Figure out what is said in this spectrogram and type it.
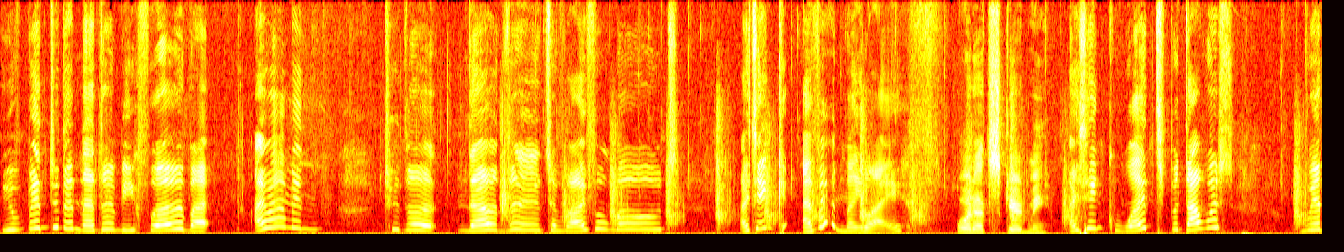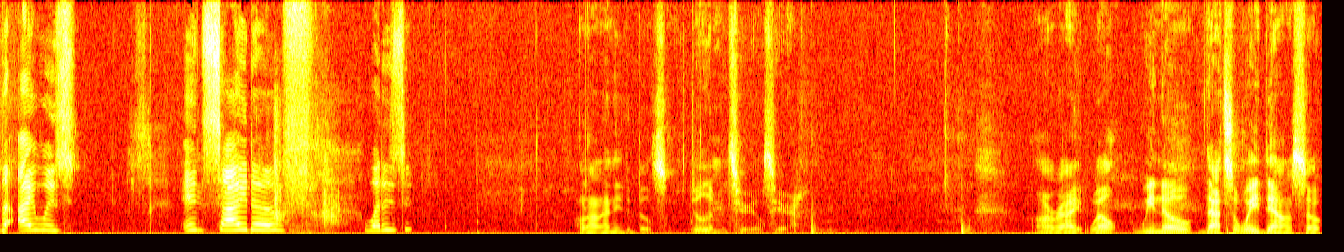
You've been to the nether before, but I am in to the nether survival mode. I think ever in my life. Boy, that scared me. I think once, but that was when I was inside of what is it? Hold on, I need to build some building materials here. Alright, well, we know that's a way down, so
